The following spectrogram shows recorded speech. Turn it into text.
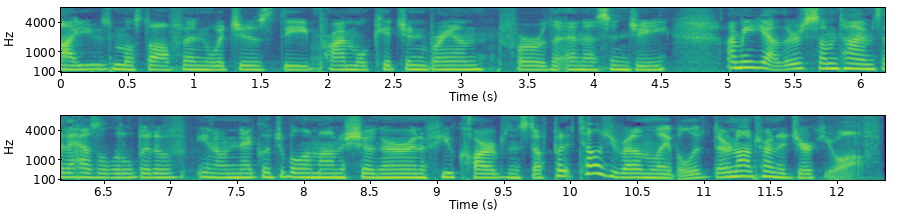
I use most often, which is the Primal Kitchen brand for the NSNG. I mean, yeah, there's sometimes that it has a little bit of you know negligible amount of sugar and a few carbs and stuff, but it tells you right on the label. They're not trying to jerk you off,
